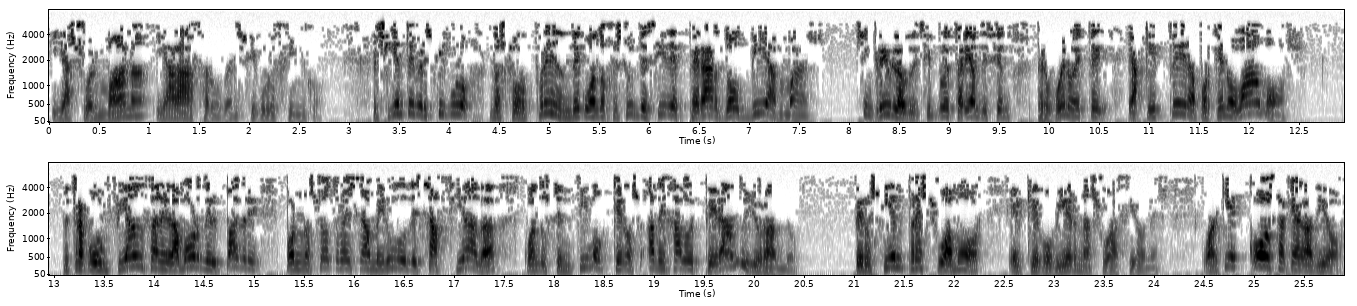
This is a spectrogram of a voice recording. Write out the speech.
y a su hermana y a Lázaro, versículo 5. El siguiente versículo nos sorprende cuando Jesús decide esperar dos días más. Es increíble, los discípulos estarían diciendo, pero bueno, este, ¿a qué espera? ¿Por qué no vamos? Nuestra confianza en el amor del Padre por nosotros es a menudo desafiada cuando sentimos que nos ha dejado esperando y llorando. Pero siempre es su amor el que gobierna sus acciones. Cualquier cosa que haga Dios,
